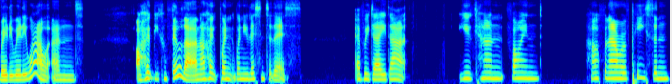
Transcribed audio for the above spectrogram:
really, really well. And I hope you can feel that. And I hope when, when you listen to this every day that you can find half an hour of peace and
